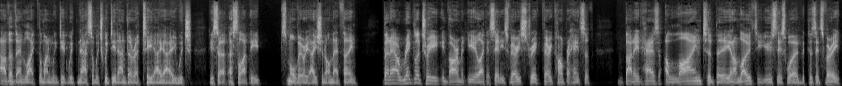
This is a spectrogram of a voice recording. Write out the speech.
other than like the one we did with NASA, which we did under a TAA, which is a, a slightly small variation on that theme. But our regulatory environment here, like I said, is very strict, very comprehensive, but it has a line to be, and I'm loath to use this word because it's very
